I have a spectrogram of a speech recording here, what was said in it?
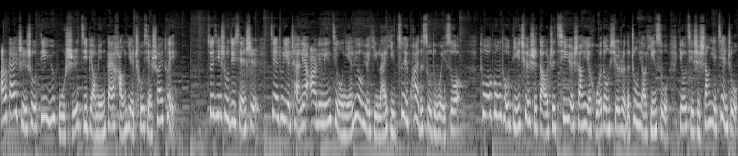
而该指数低于五十，即表明该行业出现衰退。最新数据显示，建筑业产量二零零九年六月以来以最快的速度萎缩。脱欧公投的确是导致七月商业活动削弱的重要因素，尤其是商业建筑。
